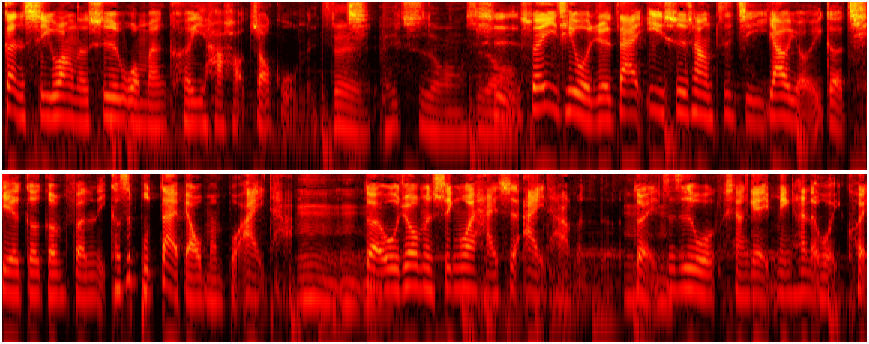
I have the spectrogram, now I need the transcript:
更希望的是我们可以好好照顾我们自己。对，哎，是哦，是哦。是，所以其实我觉得在意识上自己要有一个切割跟分离，可是不代表我们不爱他。嗯嗯，对，我觉得我们是因为还是爱他们的。嗯、对，这是我想给明翰的回馈。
